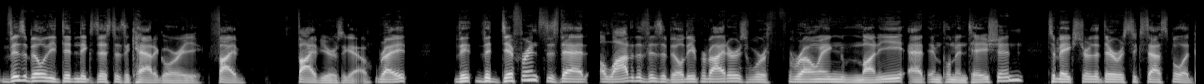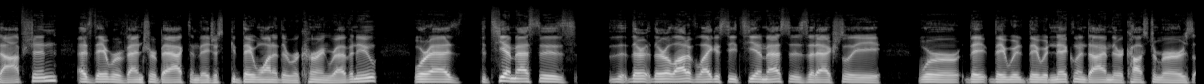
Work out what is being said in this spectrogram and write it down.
visibility didn't exist as a category five five years ago, right? The the difference is that a lot of the visibility providers were throwing money at implementation to make sure that there was successful adoption as they were venture backed and they just they wanted the recurring revenue. Whereas the TMSs, there there are a lot of legacy TMSs that actually were they they would they would nickel and dime their customers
